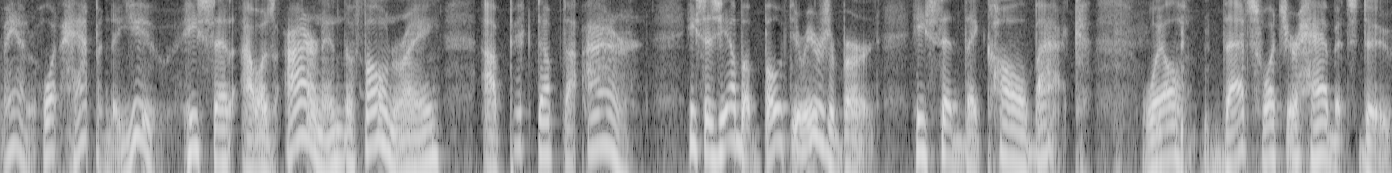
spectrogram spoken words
Man, what happened to you? He said, I was ironing, the phone rang, I picked up the iron. He says, Yeah, but both your ears are burned. He said, They call back. Well, that's what your habits do.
